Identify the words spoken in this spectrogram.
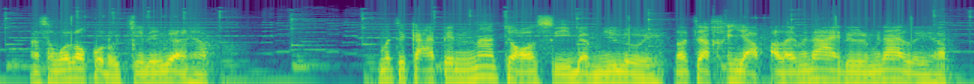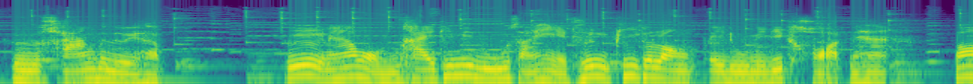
ๆอะสมมติเรากดโอเคเรื่อยๆครับ มันจะกลายเป็นหน้าจอสีแบบนี้เลย เราจะขยับอะไรไม่ได้ เดินไม่ได้เลยครับ คือค้างไปเลยครับ คือนะครับผม ใครที่ไม่รู้สาเหตุ ซึ่งพี่ก็ลองไปดูใน Discord นะฮะ ก็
